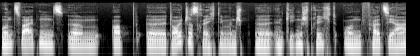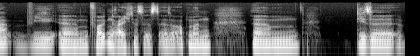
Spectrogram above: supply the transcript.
und zweitens, ähm, ob äh, deutsches Recht dem äh, entgegenspricht und falls ja, wie ähm, folgenreich das ist. Also ob man ähm, diese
